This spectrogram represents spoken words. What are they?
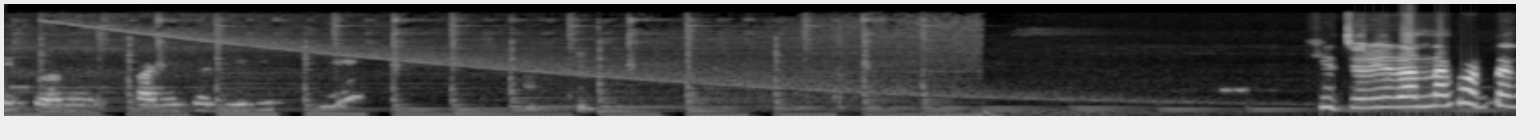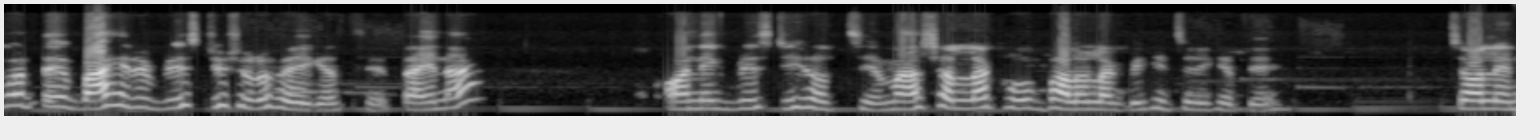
এই তো আমি পানিটা দিয়ে দিচ্ছি। খিচুড়ি রান্না করতে করতে বাহিরে বৃষ্টি শুরু হয়ে গেছে, তাই না? অনেক বৃষ্টি হচ্ছে মাশাল্লাহ খুব ভালো লাগবে খিচুড়ি খেতে। চলেন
